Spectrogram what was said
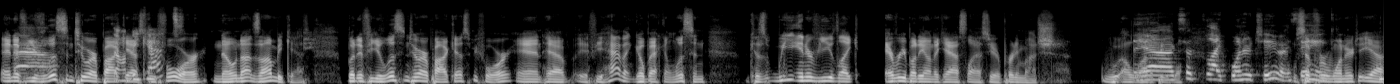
And if you've listened to our podcast before, no, not zombie cats, but if you listen to our podcast before and have, if you haven't, go back and listen because we interviewed like everybody on the cast last year, pretty much. A lot yeah, of people. except like one or two, I except think. for one or two. Yeah.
